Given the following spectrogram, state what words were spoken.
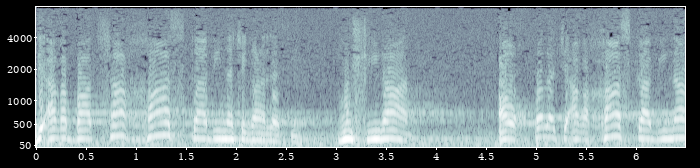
دی اغا بادشاہ خاص کابینه چی گنل سی مشیران او خپل چی اغا خاص کابینه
